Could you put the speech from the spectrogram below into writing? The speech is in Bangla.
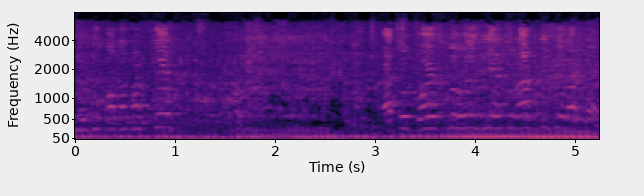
মুখে কথা থাকতে এত বয়স্ক হয়ে গিয়ে এত রাত কিসের আপনার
